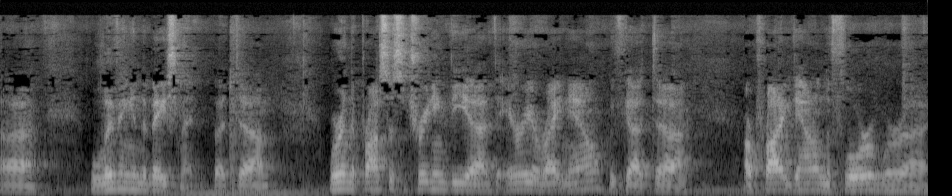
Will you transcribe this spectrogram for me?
uh, living in the basement. But um, we're in the process of treating the, uh, the area right now. We've got uh, our product down on the floor. We're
